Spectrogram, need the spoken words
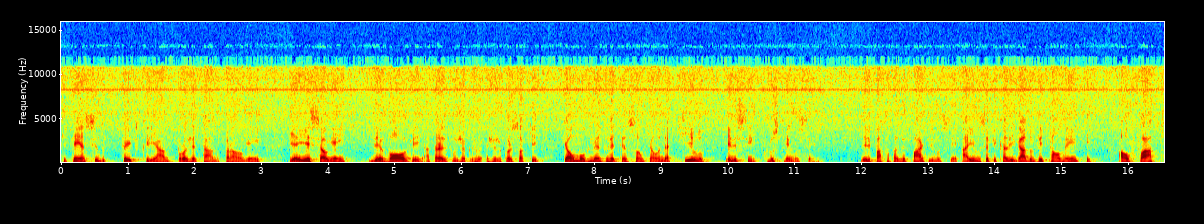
que tenha sido feito, criado, projetado para alguém, e aí esse alguém devolve, através do que a gente já conversou aqui, que é um movimento de retenção, que é onde aquilo, ele se incrusta em você. Ele passa a fazer parte de você. Aí você fica ligado vitalmente ao fato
